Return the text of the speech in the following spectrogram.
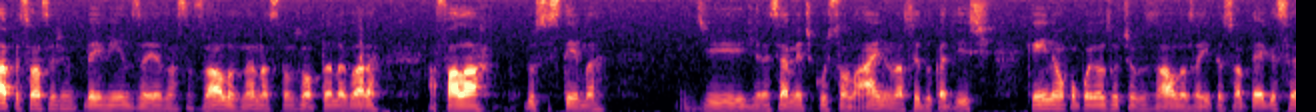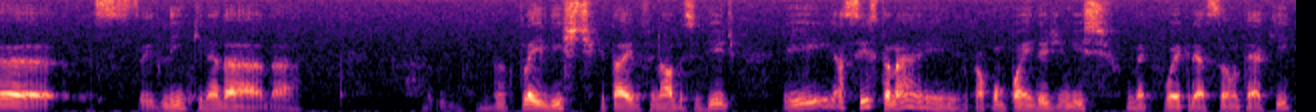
Olá pessoal, sejam muito bem-vindos aí às nossas aulas, né? Nós estamos voltando agora a falar do sistema de gerenciamento de curso online, nosso Educadist. Quem não acompanhou as últimas aulas aí, pessoal, pega esse link né, da, da playlist que está aí no final desse vídeo e assista, né? E acompanhe desde o início como é que foi a criação até aqui.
